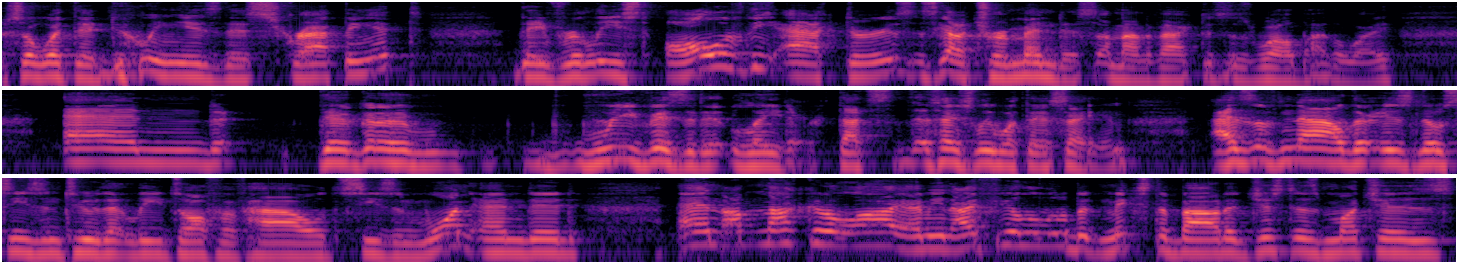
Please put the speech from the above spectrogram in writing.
So what they're doing is they're scrapping it. They've released all of the actors. It's got a tremendous amount of actors as well, by the way, and they're gonna revisit it later. That's essentially what they're saying. As of now, there is no season two that leads off of how season one ended. And I'm not gonna lie, I mean, I feel a little bit mixed about it just as much as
